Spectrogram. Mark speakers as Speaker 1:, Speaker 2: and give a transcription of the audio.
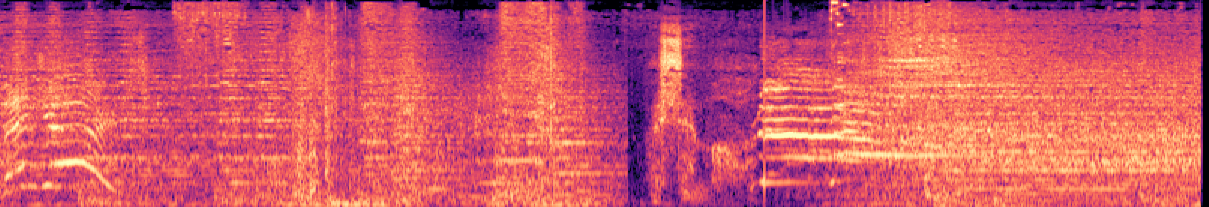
Speaker 1: Avengers! Assemble.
